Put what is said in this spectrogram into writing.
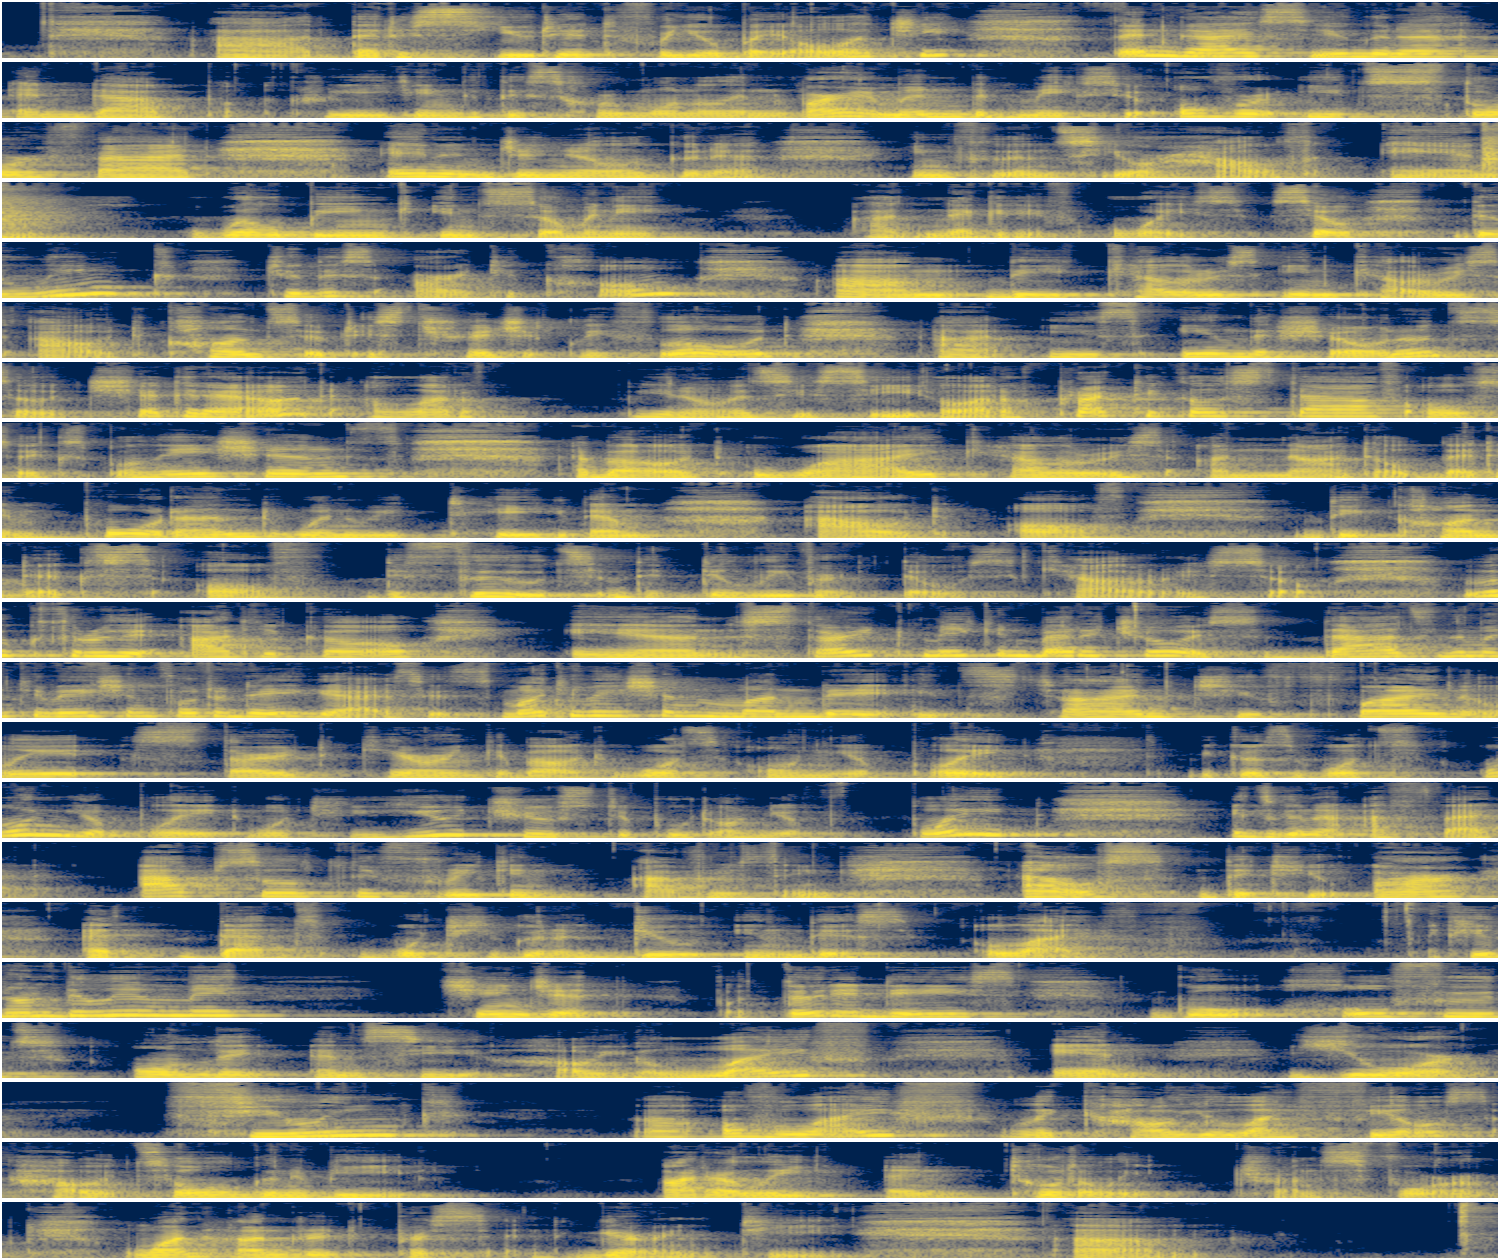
uh, that is suited for your biology, then guys, you're gonna end up creating this hormonal environment that makes you overeat, store fat, and in general gonna influence your health and well-being in so many uh, negative ways. So the link to this article, um, the calories in, calories out concept is tragically flawed, uh, is in the show notes. So check it out. A lot of you know, as you see, a lot of practical stuff, also explanations about why calories are not all that important when we take them out of the context of the foods that deliver those calories. So look through the article and start making better choice. That's the motivation for today, guys. It's Motivation Monday. It's time to finally start caring about what's on your plate because what's on your plate, what you choose to put on your plate, it's going to affect absolutely freaking everything else that you are and that's what you're gonna do in this life. If you don't believe me change it for 30 days go whole foods only and see how your life and your feeling uh, of life like how your life feels how it's all gonna be utterly and totally transformed. 100% guarantee. Um,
